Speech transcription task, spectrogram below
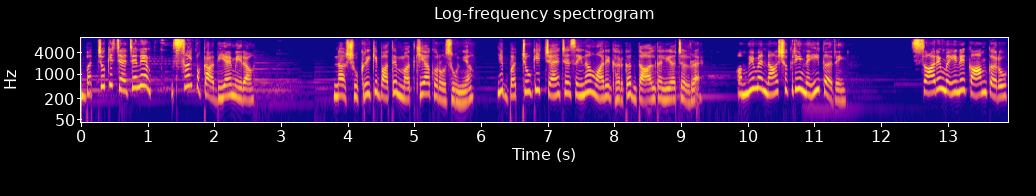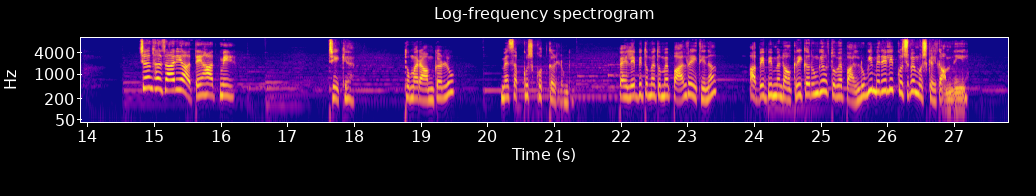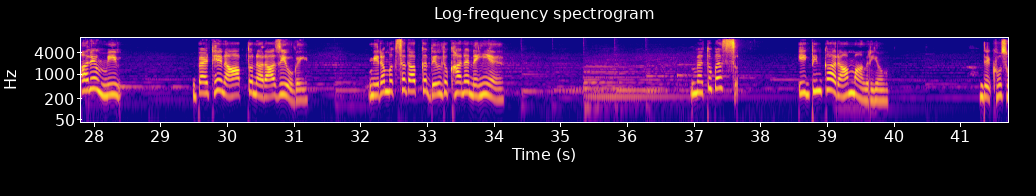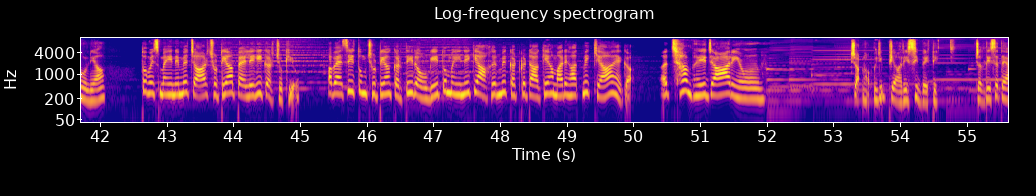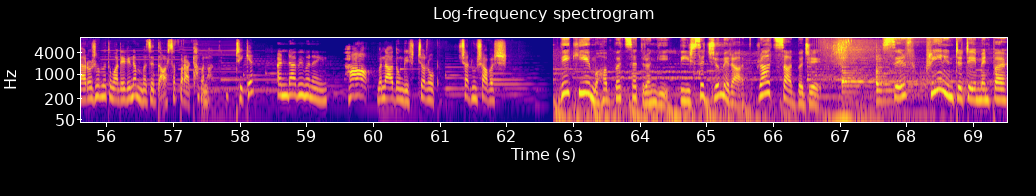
बच्चों के चेचे ने सर पका दिया है मेरा। ना शुक्री की बातें मत किया करो सोनिया। ये बच्चों की चै चै से ही ना हमारे घर का दाल दलिया चल रहा है। अम्मी मैं ना शुक्री नहीं कर रही। सारे महीने काम करो। चंद हज़ार ही आते हैं हाथ में। ठीक है तुम आराम कर लो। मैं सब कुछ खुद कर लूँगी। पहले भी तो मैं तुम्हें पाल रही थी ना? अभी भी मैं नौकरी करूँगी और तुम्हें पाल लूँगी मेरे लिए कुछ भी मुश्किल काम नहीं है। अरे अम्मी बैठे ना आप तो नाराज़ ही हो गई। मेरा मकसद आपका दिल दुखाना नहीं है। मैं तो बस एक दिन का आराम मांग रही हूँ। देखो सोनिया तुम इस महीने में चार छुट्टियाँ पहले ही कर चुकी हो। अब ऐसे ही तुम छुट्टियाँ करती रहोगी तो महीने के आखिर में कट कटा के हमारे हाथ में क्या आएगा? अच्छा भाई, जा रही हूँ। चलो, मेरी प्यारी सी बेटी, जल्दी से तैयार हो जाओ, मैं तुम्हारे लिए ना मज़ेदार सा पराठा बनाती हूँ, ठीक है? अंडा भी बनाई हाँ बना दूँगी। चलो चलो शाबाश। देखिए मोहब्बत सतरंगी, पीर से जुमेरात रात सात बजे। सिर्फ़ ग्रीन एंटरटेनमेंट पर।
